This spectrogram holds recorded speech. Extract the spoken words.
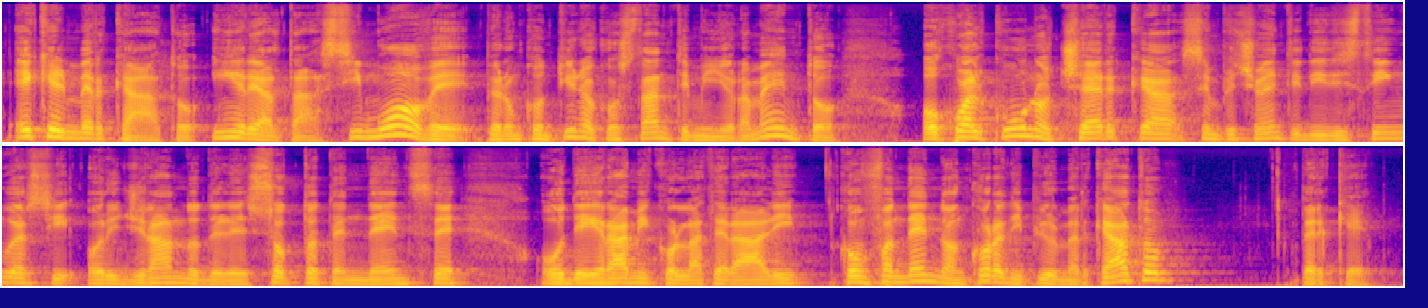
è che il mercato in realtà si muove per un continuo e costante miglioramento o qualcuno cerca semplicemente di distinguersi originando delle sottotendenze o dei rami collaterali, confondendo ancora di più il mercato? Perché?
